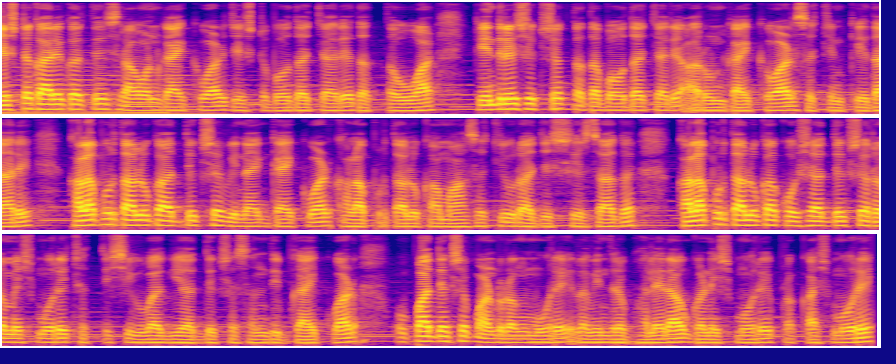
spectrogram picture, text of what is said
ज्येष्ठ कार्यकर्ते श्रावण गायकवाड ज्येष्ठ बौद्धाचार्य दत्ता केंद्रीय शिक्षक तथा बौद्धाचार्य अरुण गायकवाड सचिन केदारे खालापूर तालुका अध्यक्ष विनायक गायकवाड खालापूर तालुका महासचिव राजेश क्षीरसागर खालापूर तालुका कोषाध्यक्ष रमेश मोरे छत्तीसशे विभागीय अध्यक्ष संदीप गायकवाड उपाध्यक्ष पांडुरंग मोरे रवींद्र भालेराव गणेश मोरे प्रकाश मोरे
